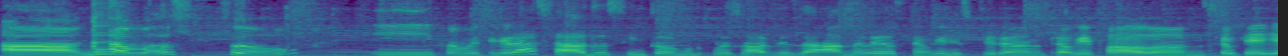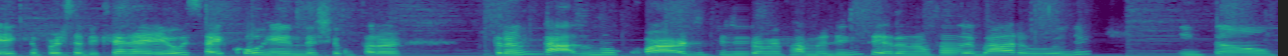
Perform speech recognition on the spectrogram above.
a gravação. E foi muito engraçado, assim, todo mundo começou a avisar, meu Deus, tem alguém respirando, tem alguém falando, não sei o quê. E aí que eu percebi que era eu e saí correndo, deixei o computador trancado no quarto, pedi pra minha família inteira não fazer barulho. Então,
